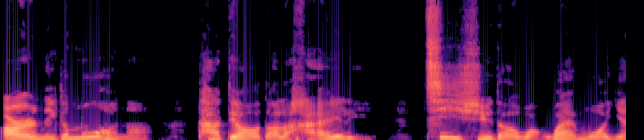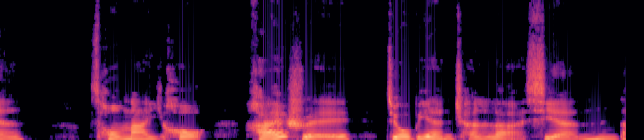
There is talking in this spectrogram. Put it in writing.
而那个墨呢？它掉到了海里，继续的往外磨盐。从那以后，海水就变成了咸的。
